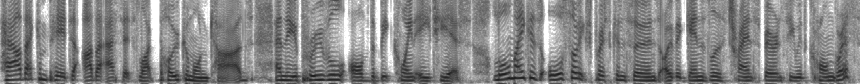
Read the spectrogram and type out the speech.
how that compared to other assets like Pokemon cards, and the approval of the Bitcoin ETFs. Lawmakers also expressed concerns over Gensler's transparency with Congress,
